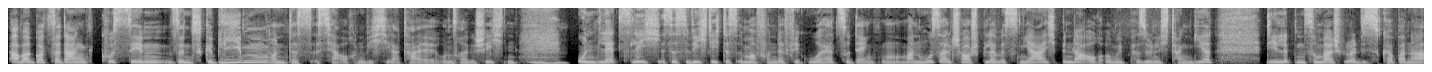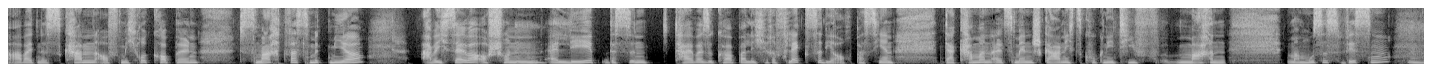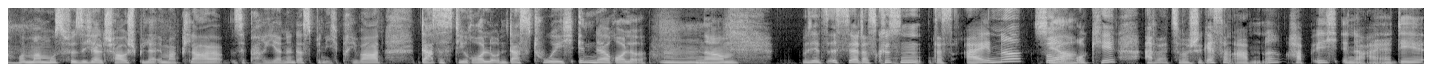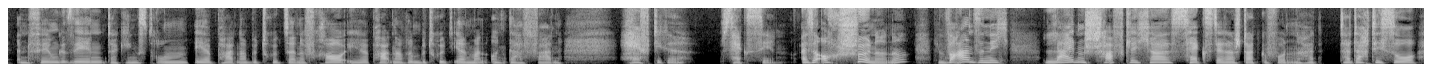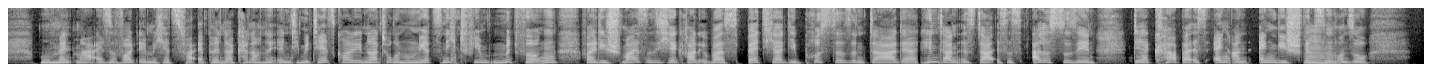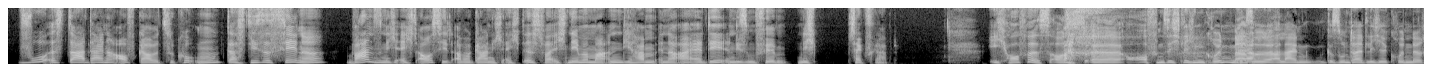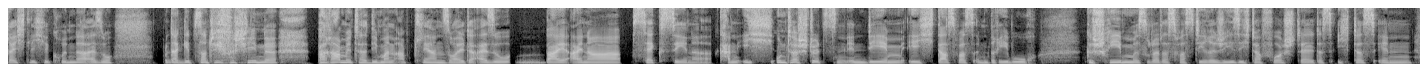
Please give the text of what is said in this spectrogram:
aber Gott sei Dank, Kussszenen sind geblieben und das ist ja auch ein wichtiger Teil unserer Geschichten. Mhm. Und letztlich ist es wichtig, das immer von der Figur her zu denken. Man muss als Schauspieler wissen, ja, ich bin da auch irgendwie persönlich tangiert. Die Lippen zum Beispiel oder dieses körpernahe Arbeiten, das kann auf mich rückkoppeln. Das macht was mit mir. Habe ich selber auch schon mhm. erlebt. Das sind teilweise körperliche Reflexe, die auch passieren. Da kann man als Mensch gar nichts kognitiv machen. Man muss es wissen mhm. und man muss für sich als Schauspieler immer klar separieren. Ne? Das bin ich privat, das ist die Rolle und das tue ich in der Rolle. Mhm. Jetzt ist ja das Küssen das eine, so, ja. okay. Aber zum Beispiel gestern Abend ne, habe ich in der ARD einen Film gesehen, da ging es darum, Ehepartner betrügt seine Frau, Ehepartnerin betrügt ihren Mann. Und das waren heftige Sexszenen. Also auch schöne, ne? Wahnsinnig leidenschaftlicher Sex, der da stattgefunden hat. Da dachte ich so, Moment mal, also wollt ihr mich jetzt veräppeln? Da kann auch eine Intimitätskoordinatorin nun jetzt nicht viel mitwirken, weil die schmeißen sich hier gerade übers Bett, ja, die Brüste sind da, der Hintern ist da, es ist alles zu sehen, der Körper ist eng an eng, die schwitzen mhm. und so. Wo ist da deine Aufgabe zu gucken, dass diese Szene wahnsinnig echt aussieht, aber gar nicht echt ist? Weil ich nehme mal an, die haben in der ARD in diesem Film nicht Sex gehabt. Ich hoffe es aus äh, offensichtlichen Gründen, also ja. allein gesundheitliche Gründe, rechtliche Gründe. Also da gibt's natürlich verschiedene Parameter, die man abklären sollte. Also bei einer Sexszene kann ich unterstützen, indem ich das, was im Drehbuch geschrieben ist oder das, was die Regie sich da vorstellt, dass ich das in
